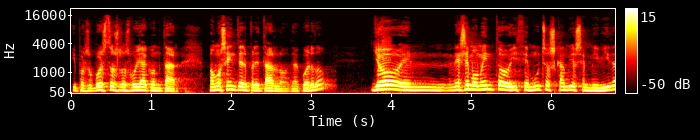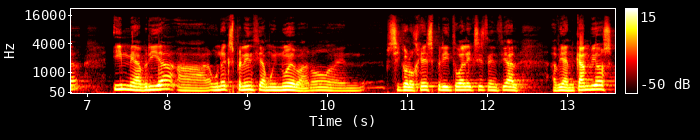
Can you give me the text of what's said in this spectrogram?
y por supuesto os los voy a contar. Vamos a interpretarlo, ¿de acuerdo? Yo en, ese momento hice muchos cambios en mi vida y me abría a una experiencia muy nueva. ¿no? En psicología espiritual y existencial habían cambios.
